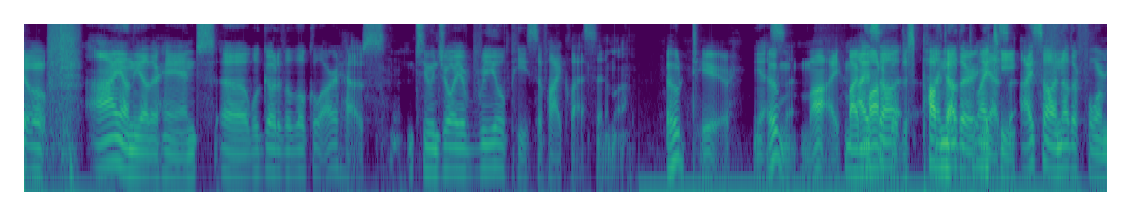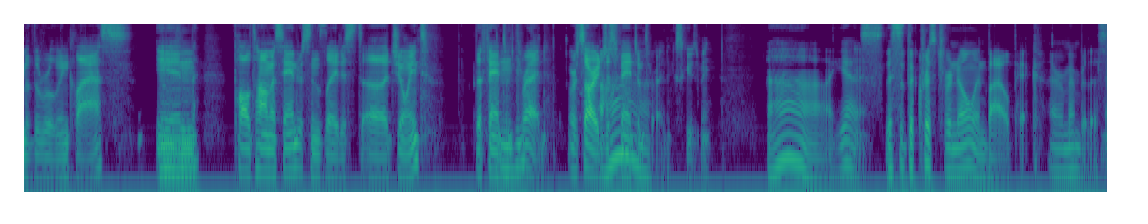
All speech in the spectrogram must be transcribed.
Oof. I, on the other hand, uh, will go to the local art house to enjoy a real piece of high class cinema. Oh dear. Yes. Oh my. My I monocle just popped another, out my yes, teeth. I saw another form of the ruling class in Mm-hmm. Paul Thomas Anderson's latest uh, joint, The Phantom Thread. Or sorry, just Phantom Mm-hmm. Ah. Thread. Excuse me. Ah, yes. This is the Christopher Nolan biopic. I remember this.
